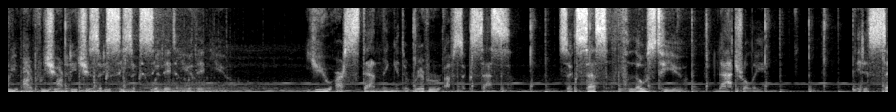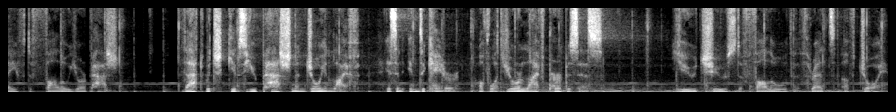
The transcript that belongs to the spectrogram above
Every opportunity to succeed, succeed within, you. within you. You are standing in the river of success. Success flows to you naturally. It is safe to follow your passion. That which gives you passion and joy in life is an indicator of what your life purpose is. You choose to follow the threads of joy.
